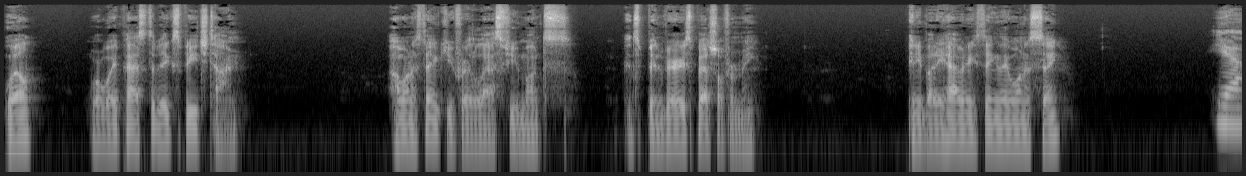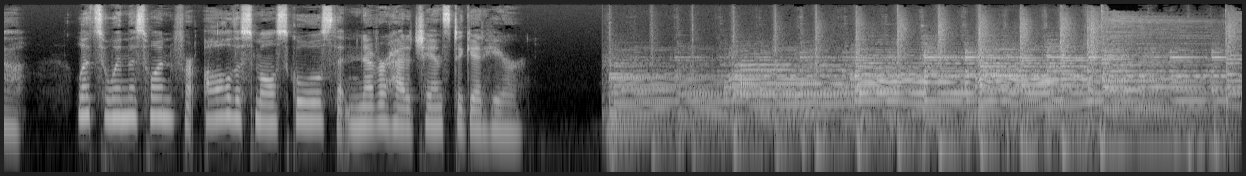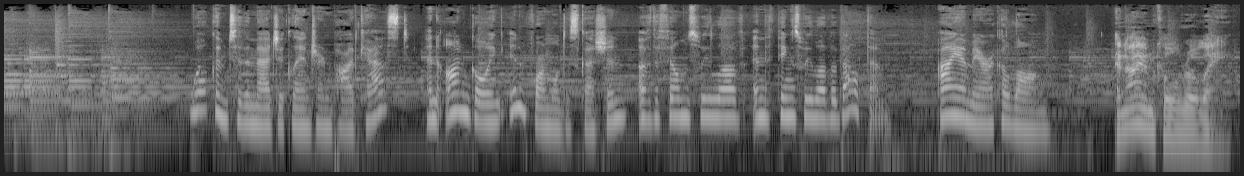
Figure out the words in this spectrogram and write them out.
Well, we're way past the big speech time. I want to thank you for the last few months. It's been very special for me. Anybody have anything they want to say? Yeah. Let's win this one for all the small schools that never had a chance to get here. Welcome to the Magic Lantern Podcast, an ongoing informal discussion of the films we love and the things we love about them. I am Erica Long. And I am Cole Rolane.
